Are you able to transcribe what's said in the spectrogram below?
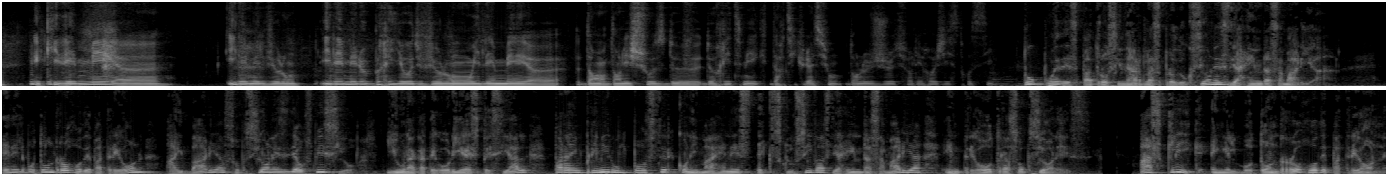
et qu'il aimait, euh, il aimait le violon. Il aimait le brio du violon. Il aimait dans, les choses de, de rythmique, d'articulation, dans le jeu sur les registres aussi. Tu puedes patrocinar las producciones de Agenda Samaria. En el botón rojo de Patreon hay varias opciones de auspicio y una categoría especial para imprimir un póster con imágenes exclusivas de Agenda Samaria, entre otras opciones. Haz clic en el botón rojo de Patreon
